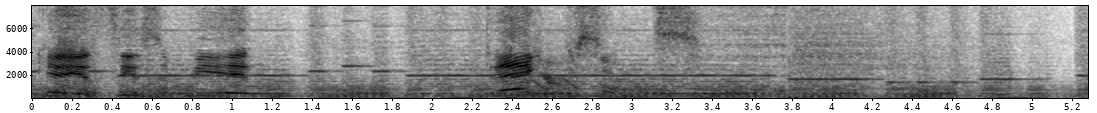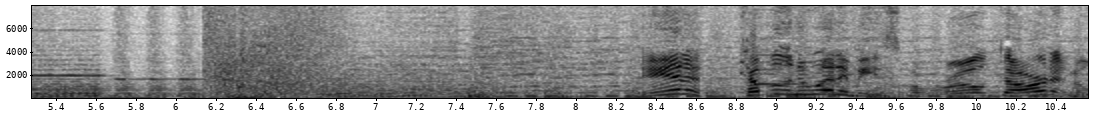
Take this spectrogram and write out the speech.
Okay, it seems to be a dagger of sorts. And a couple of new enemies, a Royal Guard and a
